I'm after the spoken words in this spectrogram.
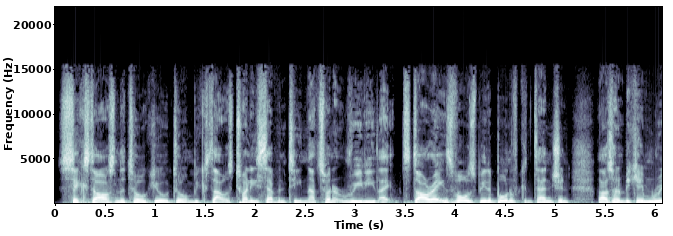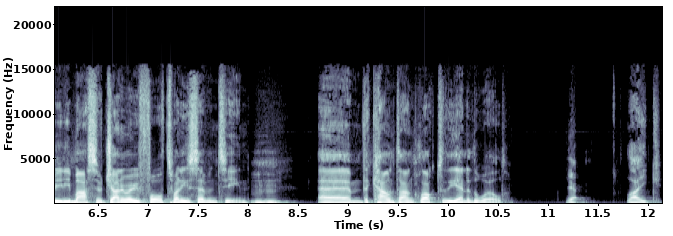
six stars in the Tokyo Dome because that was 2017. That's when it really, like, star ratings have always been a bone of contention. That's when it became really massive. January 4th, 2017, um, the countdown clock to the end of the world. Yeah. Like,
